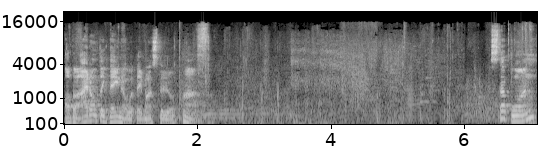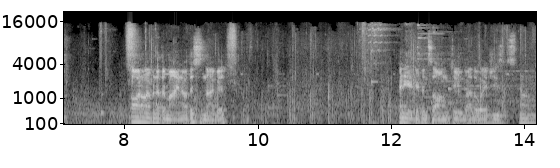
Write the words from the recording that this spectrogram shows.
Although I don't think they know what they must do. Huh. Step one. Oh, I don't have another mine. Oh, this is not good. I need a different song too, by the way. Jesus. No.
